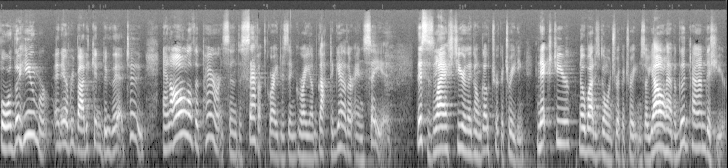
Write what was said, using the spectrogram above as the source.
for the humor, and everybody can do that too. And all of the parents and the seventh graders in Graham got together and said, this is last year, they're going to go trick or treating. Next year, nobody's going trick or treating. So y'all have a good time this year.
